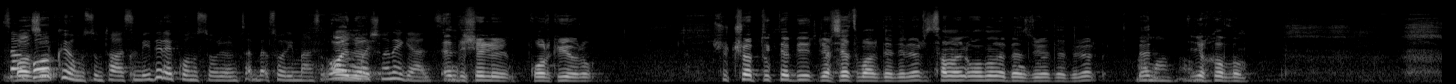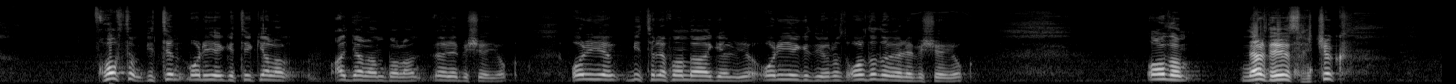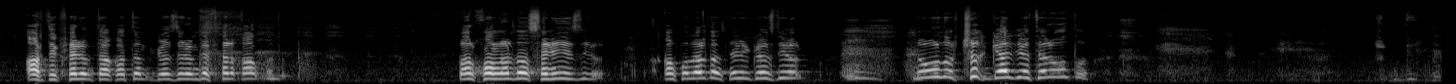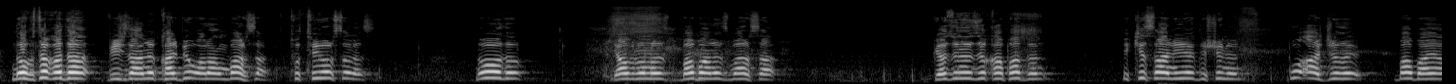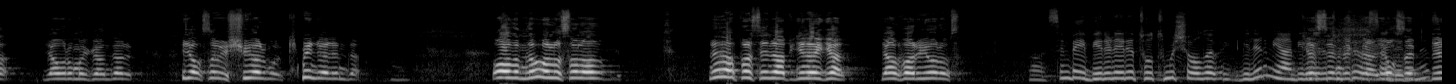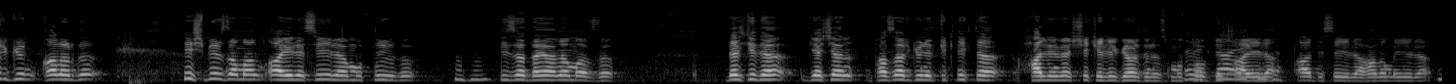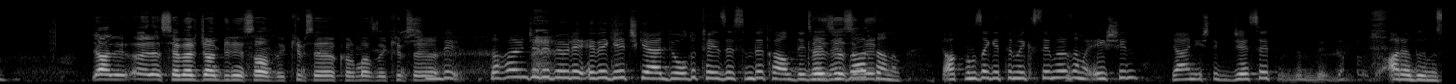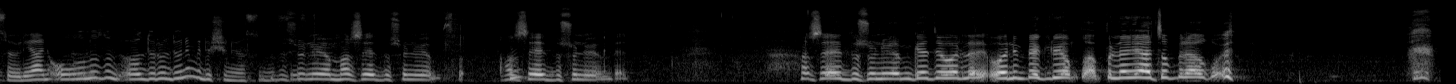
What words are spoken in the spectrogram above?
Sen Bazı- korkuyor musun Tahsin Bey? Direkt konu soruyorum, sorayım ben sana. Onun Aynen. başına ne geldi? senin? endişeliyim, korkuyorum. Şu çöplükte bir ceset var dediler. Sana oğluna benziyor dediler. Ben Aman, aman. yıkıldım. Korktum, gittim oraya gittik yalan, yalan dolan öyle bir şey yok. Oraya bir telefon daha geliyor. Oraya gidiyoruz. Orada da öyle bir şey yok. Oğlum neredeyiz? Çık. Artık benim takatım gözlerimde fel kalmadı. Balkonlardan seni izliyor. Kapılardan seni gözlüyor. Ne olur çık gel yeter oldu. Nokta kadar vicdanı kalbi olan varsa tutuyorsanız ne olur? Yavrunuz babanız varsa gözünüzü kapatın iki saniye düşünün. Bu acılı babaya yavrumu gönderin. Yoksa üşüyor mu? Kimin elinde? Oğlum ne olursan ol. Ne yaparsan yap yine gel. Yalvarıyorum. Tahsin Bey birileri tutmuş olabilir mi yani? Birileri Kesinlikle. tutuyorsa Yoksa dediniz. bir gün kalırdı. Hiçbir zaman ailesiyle mutluydu. Bize dayanamazdı. Belki de geçen pazar günü piknikte halini ve şekili gördünüz. Mutlu Evet, bir aile, güzel. abisiyle, hanımıyla. Yani öyle severcan bir insandı. Kimseye kırmazdı, kimseye... Şimdi daha önce de böyle eve geç geldi oldu teyzesinde kaldı dediniz Teyzesinde- Nezahat Hanım. Aklımıza getirmek istemiyoruz ama eşin yani işte bir ceset aradığını söylüyor. Yani oğlunuzun öldürüldüğünü mü düşünüyorsunuz? siz? Düşünüyorum, her şeyi düşünüyorum. Her şeyi düşünüyorum ben. Her şeyi düşünüyorum. Gece vallahi onu bekliyorum. Kapıları açık bırakıyorum.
